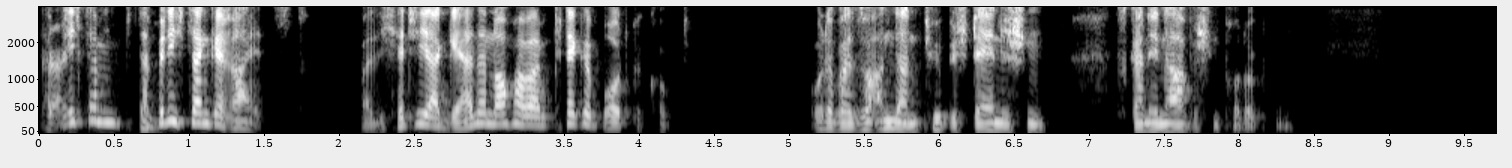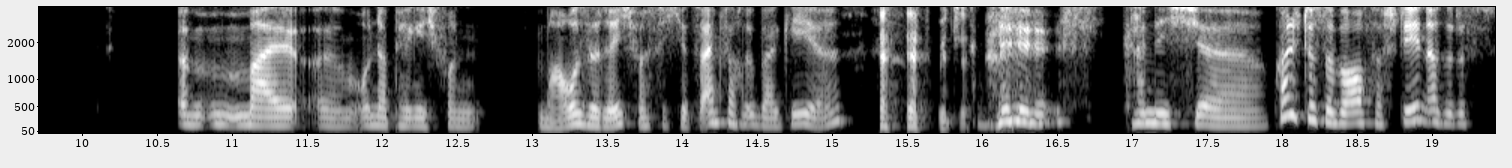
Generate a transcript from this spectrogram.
Da bin ich dann, da bin ich dann gereizt. Weil ich hätte ja gerne nochmal beim Knäckebrot geguckt. Oder bei so anderen typisch dänischen, skandinavischen Produkten. ähm, mal ähm, unabhängig von Mauserich, was ich jetzt einfach übergehe, Bitte. kann ich, äh, kann ich das aber auch verstehen. Also das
